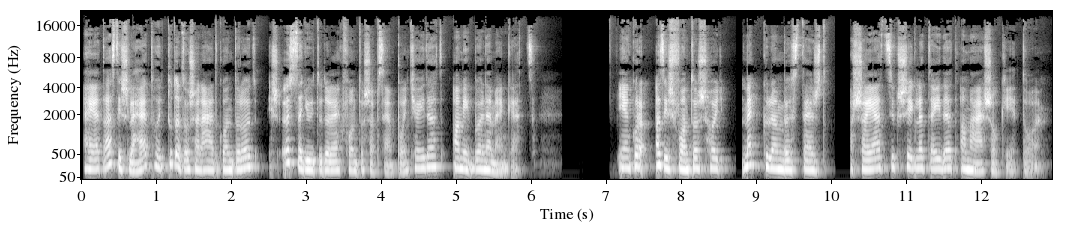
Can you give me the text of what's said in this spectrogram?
Ehelyett azt is lehet, hogy tudatosan átgondolod, és összegyűjtöd a legfontosabb szempontjaidat, amikből nem engedsz. Ilyenkor az is fontos, hogy megkülönböztesd a saját szükségleteidet a másokétól.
